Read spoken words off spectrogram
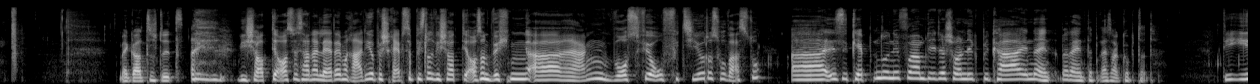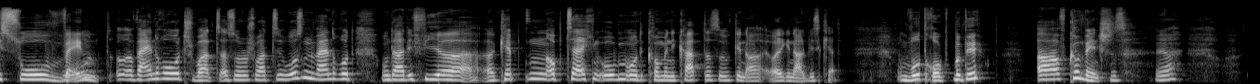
mein ganzer Stütz. Wie schaut die aus? Wir sind ja leider im Radio. Beschreib's ein bisschen, wie schaut die aus und welchen äh, Rang, was für Offizier oder so warst du? Äh, das ist die Captain-Uniform, die der Jean-Luc Picard der, bei der Enterprise angehabt hat. Die ist so Wein Rot, äh, Weinrot, schwarz, also schwarze Hosen, Weinrot und auch die vier äh, Captain-Abzeichen oben und Kommunikator, so genau, original wie es gehört. Und wo tragt man die? Auf Conventions, ja.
